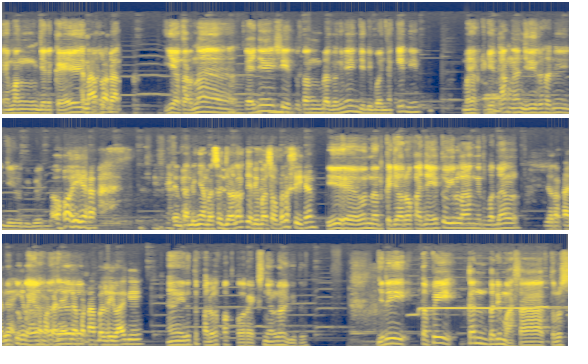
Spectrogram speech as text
emang jadi kayak Kenapa kan? Iya karena kayaknya si tukang dagangnya jadi banyak ini banyak cuci tangan jadi rasanya jadi lebih beda. Oh iya. Yang tadinya bakso jorok jadi bakso bersih kan? Iya benar kejorokannya itu hilang gitu padahal Jorokannya Itu hilang, makanya nggak pernah beli lagi. nah itu tuh padahal faktor X-nya lah gitu. Jadi tapi kan tadi masak terus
